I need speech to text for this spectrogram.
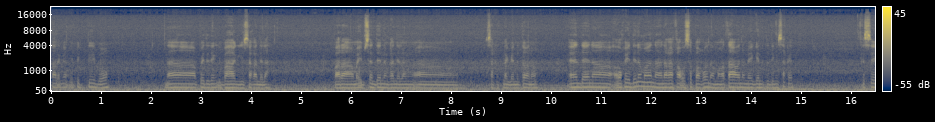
talagang epektibo na pwede ding ibahagi sa kanila para maibsan din ng kanilang ah, sakit na ganito no? And then ah, okay din naman na nakakausap ako ng mga tao na may ganito ding sakit kasi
